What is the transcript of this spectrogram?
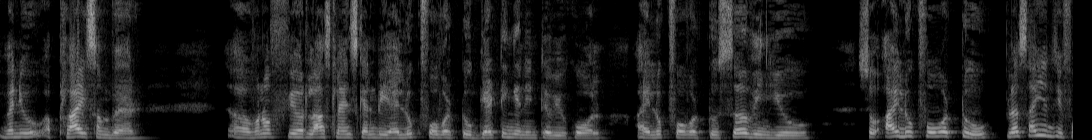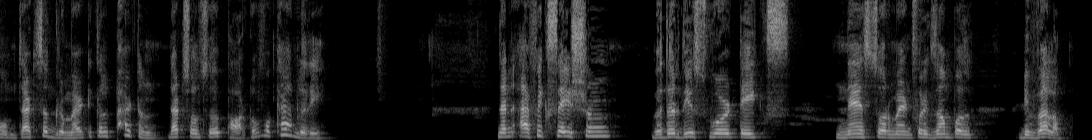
when you apply somewhere, uh, one of your last lines can be I look forward to getting an interview call. I look forward to serving you. So I look forward to plus ing form. That's a grammatical pattern. That's also a part of vocabulary. Then affixation, whether this word takes ness or ment. For example, develop,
